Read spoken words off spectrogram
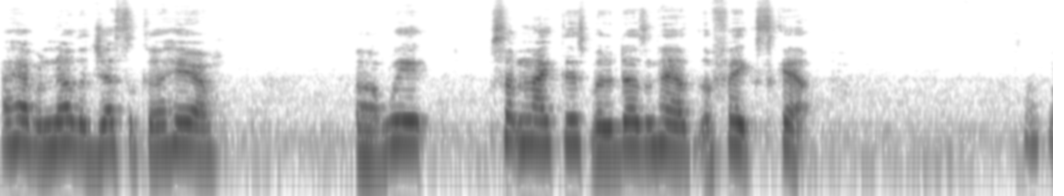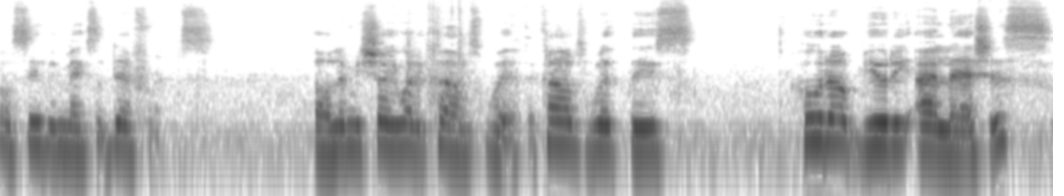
I have another Jessica hair uh, wig, something like this, but it doesn't have the fake scalp. So I'm gonna see if it makes a difference. Oh, let me show you what it comes with. It comes with these Huda Beauty eyelashes.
